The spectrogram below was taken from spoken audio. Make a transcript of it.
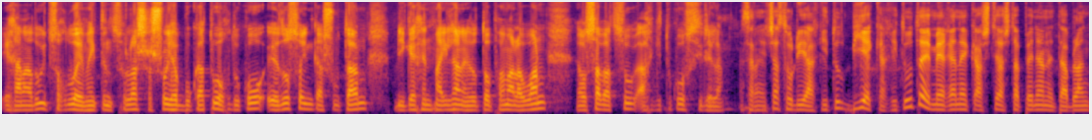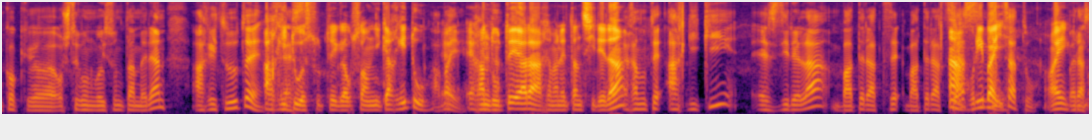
erana du, itzordua emaiten zuela sasoia bukatu orduko, edo zoin kasutan, bigarren mailan edo topa malauan, gauza batzuk argituko zirela. Zara, etxaz hori argitu, biek argitu dute, emerenek aste astapenean eta blankok uh, ostegun goizuntan berean, argitu dute. Argitu ez dute gauza honik argitu. Ah, bai. Erran dute, ara, harremanetan zirela. Erran dute argiki ez direla bateratze, bateratzeaz Ah, hori bai. Bai, Beraz,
